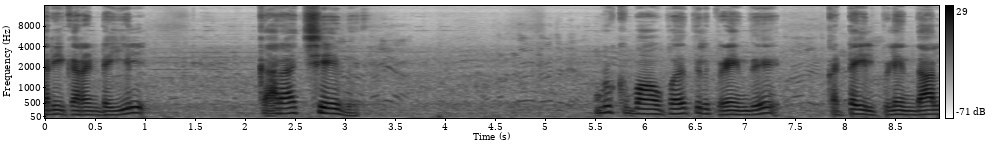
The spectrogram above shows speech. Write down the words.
அரிகரண்டையில் கராச்சேவு முறுக்கு மாவு பதத்தில் பிணைந்து கட்டையில் பிணைந்தால்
